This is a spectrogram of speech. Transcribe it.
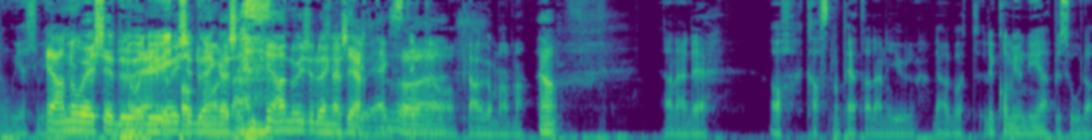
nå gjør ikke vi Ja, noe nå er ikke du, Nå nå er er ikke du engasjert. Ja, nå er ikke du engasjert. Jeg stikker eh, og plager mamma. ja. Ja, nei, det Åh, Karsten og Petra denne julen. Det har gått Det kommer jo nye episoder.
